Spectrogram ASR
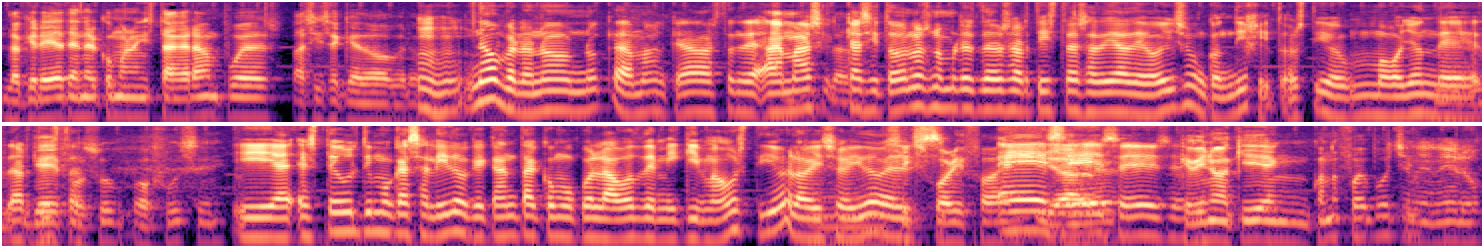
lo quería tener como en Instagram, pues así se quedó. Ujú. No, pero no, no queda mal, queda bastante. Además, Claro. casi todos los nombres de los artistas a día de hoy son con dígitos, tío. Un mogollón de, artistas. O Fusi. Y este último que ha salido, que canta como con la voz de Mickey Mouse, tío, ¿lo habéis oído? El 645. Ese, Ya, ese, ese. Que vino aquí en... ¿Cuándo fue, Pochi? En enero.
